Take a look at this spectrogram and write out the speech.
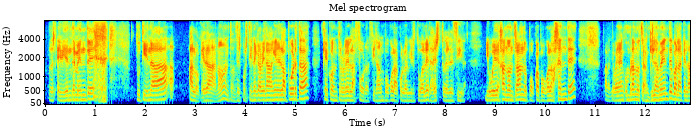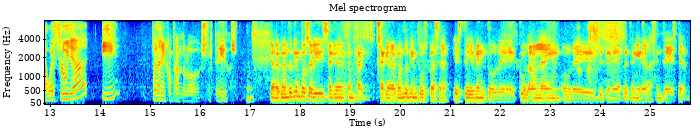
Entonces, evidentemente, tu tienda da a lo que da, ¿no? Entonces, pues tiene que haber alguien en la puerta que controle el aforo. Al final, un poco la cola virtual era esto, es decir, yo voy dejando entrando poco a poco a la gente para que vayan comprando tranquilamente, para que la web fluya y puedan ir comprando los, los pedidos. ¿Cada cuánto tiempo soléis sacar campañas? O sea, ¿cada cuánto tiempo os pasa este evento de cola online o de, de tener retenida a la gente esperando?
